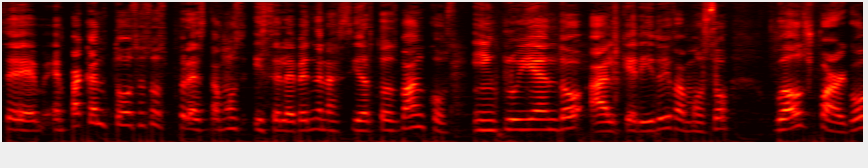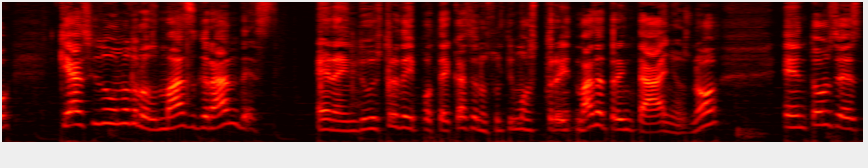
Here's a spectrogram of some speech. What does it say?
se empacan todos esos préstamos y se le venden a ciertos bancos, incluyendo al querido y famoso Wells Fargo, que ha sido uno de los más grandes en la industria de hipotecas en los últimos más de 30 años, ¿no? Entonces,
